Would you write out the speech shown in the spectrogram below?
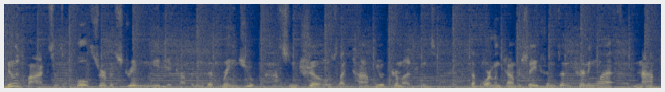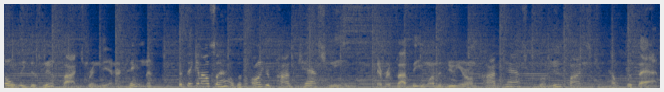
Newsbox is a full service streaming media company that brings you awesome shows like Coffee with Curmudgeons, The Portland Conversations, and Turning Left. Not only does Newsbox bring the entertainment, but they can also help with all your podcast needs. Ever thought that you want to do your own podcast? Well, Newsbox can help with that.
